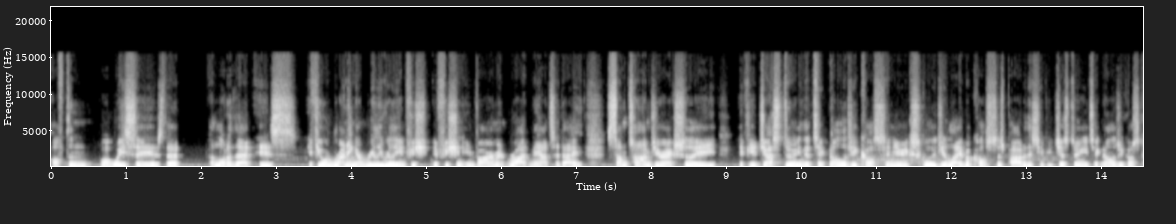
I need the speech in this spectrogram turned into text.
often what we see is that a lot of that is if you're running a really, really efficient environment right now today, sometimes you're actually, if you're just doing the technology costs and you exclude your labor costs as part of this, if you're just doing your technology costs,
